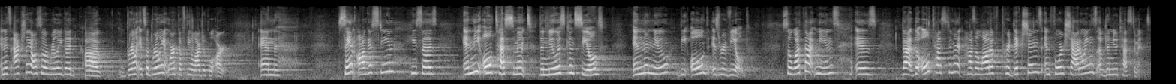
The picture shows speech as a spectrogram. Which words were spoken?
and it's actually also a really good, uh, brilliant, it's a brilliant work of theological art. And St. Augustine, he says, in the Old Testament, the new is concealed. In the new, the old is revealed. So, what that means is that the Old Testament has a lot of predictions and foreshadowings of the New Testament.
